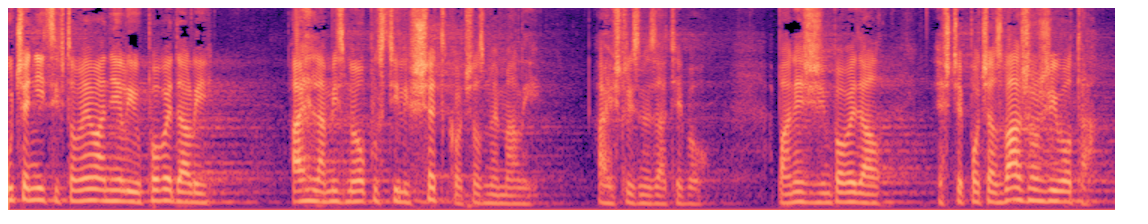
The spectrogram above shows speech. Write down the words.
Učeníci v tom evaníliu povedali, Aj hľa, my sme opustili všetko, čo sme mali a išli sme za tebou. A pán Ježiš im povedal, ešte počas vášho života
